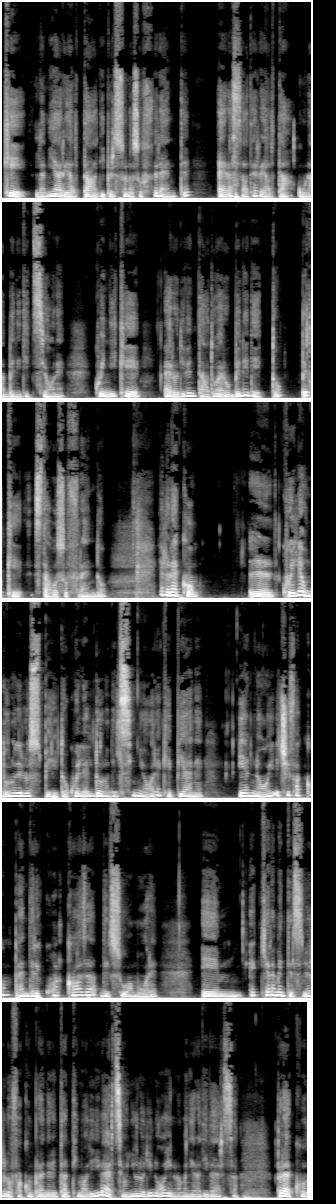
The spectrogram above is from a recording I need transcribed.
che la mia realtà di persona sofferente era stata in realtà una benedizione, quindi che ero diventato, ero benedetto perché stavo soffrendo. E allora ecco, eh, quello è un dono dello Spirito, quello è il dono del Signore che viene a noi e ci fa comprendere qualcosa del suo amore. E, e chiaramente il Signore lo fa comprendere in tanti modi diversi, ognuno di noi in una maniera diversa. Però ecco,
